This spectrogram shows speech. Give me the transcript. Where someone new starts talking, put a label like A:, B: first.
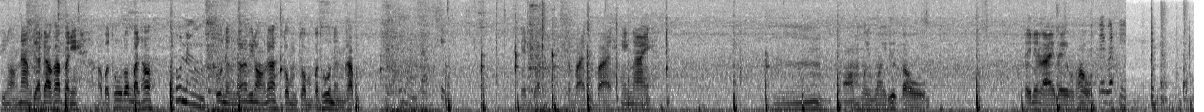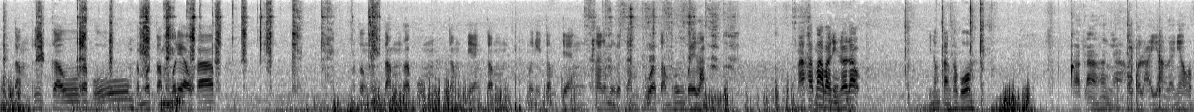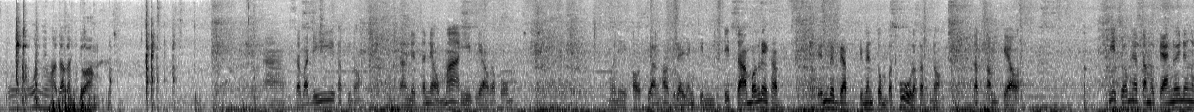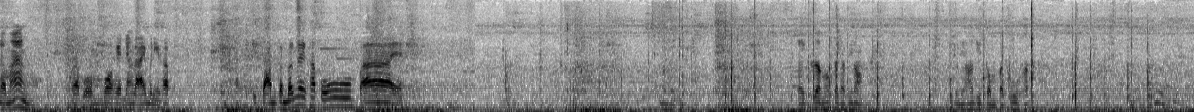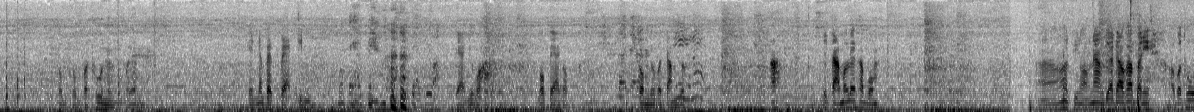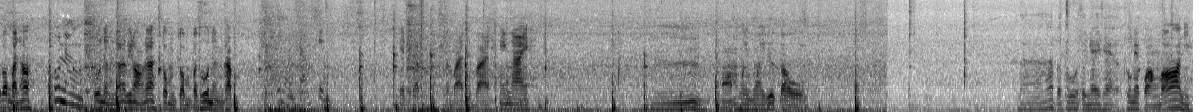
A: พี่น้องน้ำเดือดแล้วครับบัดนี้เอาปลาทูลงบันเท่า
B: ตู้หนึ่ง
A: ทูหนึ่งแล้วพี่น้องเด้อต้มสมปลาทูหนึ่งครับ
B: ตู้หนึ่งสามเจ็ด
A: เฮ็ดแบบสบายสบายง่ายๆอืมหอมห่วยห่วยๆคือเก่าใส่ได้หลายใส่กะเพรา
B: ได้วัดดี
A: ตำคือเก่าครับผมตำบ่ตำบ่แล้วครับมันต้องมีตำครับผมตำแตงตำเมื่อนี้ตำแตงห้าน้ำมือกับตำทั่วตำหุ้งไปละ มาครับมาบัดนี้แล้วแล้วกินน้ำกันครับผมปลาก้างข้างหยาเข้าไปหลายอย่างหลายแนวครับโอ้ยมีหัวตะกันจวงอ่าสวัสดีครับพี่น้องทางเด็ดแนวมาอีกแล้วครับผมเมื่อนี้เขาเที่ยงเขาจะได้ยังกินติดตามเบิ้งเลยครับ เห็นแบบแบบที่มันต้มปลาทูแล้วครับพี่น้องกับตำแก้วมีเสริมเนี่ยตำมึกแกงน้อยนึงแล้วมั้งครับผมบ่เฮ็ดหยังหลายมื้อนี้ครับ ติดตามกันเบิ่งเลยครับผมไปมื้อนี้ใส่เครื่องเข้าไปครับพี่น้องวันนี้เขาสิต้มปลาทูครับต้มต้มปลาทูหนึ่งไว้กันเห็นนั่นแปลกๆกิน
B: บ่แปลกแปลกแปลกด้วย
A: แปลกอยู่วะบ่แปลกหรอกต้มอยู่ประจำอยู่อะติดตามมาเลยครับผม อ่าพี่น้องน้ำเดือดแล้วครับบัดนี้เอาปลาทูลงบันเท่า
B: ตู้หนึ่ง
A: ทูหนึ่งแล้วพี่น้องเด้อต้มสมปลาทูหนึ่งครับ
B: ตู้หนึ่งสามเจ็ด
A: เฮ็ดแบบสบายสบายง่ายๆอืมหอมห่วยห่วยๆคือเก่าบาดปลาทูตัวใหญ่แท้ทูแม่กวางบ่นี่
